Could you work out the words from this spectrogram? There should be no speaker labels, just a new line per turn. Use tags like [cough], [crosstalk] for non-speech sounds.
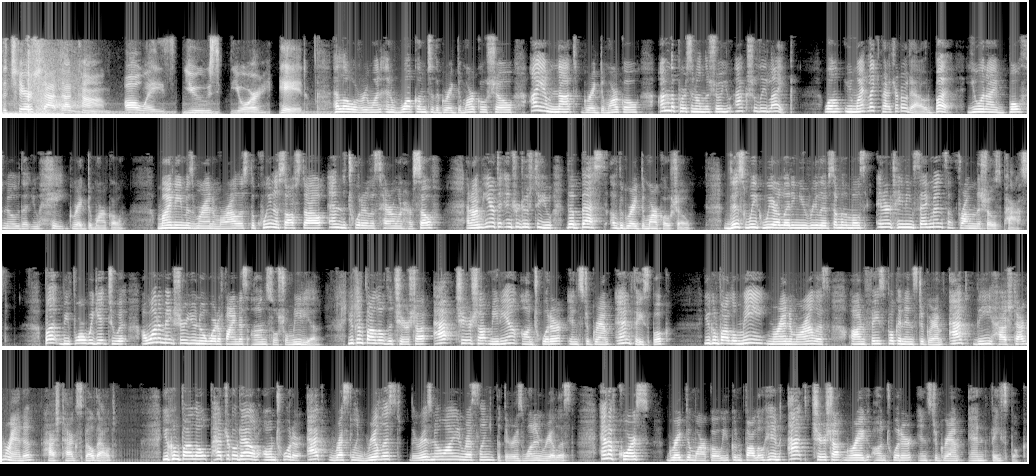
thechairshot.com. Always use your head.
Hello, everyone, and welcome to the Greg DeMarco Show. I am not Greg DeMarco. I'm the person on the show you actually like. Well, you might like Patrick O'Dowd, but you and I both know that you hate Greg DeMarco. My name is Miranda Morales, the queen of soft style and the Twitterless heroine herself, and I'm here to introduce to you the best of the Greg DeMarco Show. This week, we are letting you relive some of the most entertaining segments from the show's past. But before we get to it, I want to make sure you know where to find us on social media. You can follow the Chairshot at Chairshot Media on Twitter, Instagram, and Facebook. You can follow me, Miranda Morales, on Facebook and Instagram at the hashtag Miranda, hashtag spelled out. You can follow Patrick O'Dowd on Twitter at Wrestling Realist. There is no I in wrestling, but there is one in realist. And of course, Greg DeMarco. You can follow him at Chairshot Greg on Twitter, Instagram, and Facebook.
